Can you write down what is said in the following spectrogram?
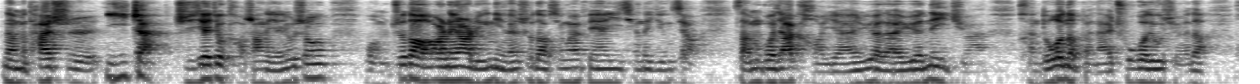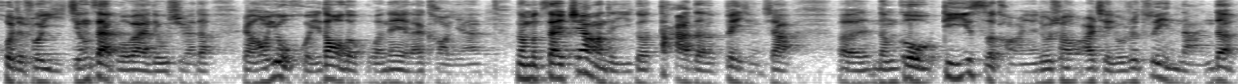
那么她是一战直接就考上了研究生。我们知道，二零二零年受到新冠肺炎疫情的影响，咱们国家考研越来越内卷，很多呢本来出国留学的，或者说已经在国外留学的，然后又回到了国内来考研。那么在这样的一个大的背景下，呃，能够第一次考上研究生，而且又是最难的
